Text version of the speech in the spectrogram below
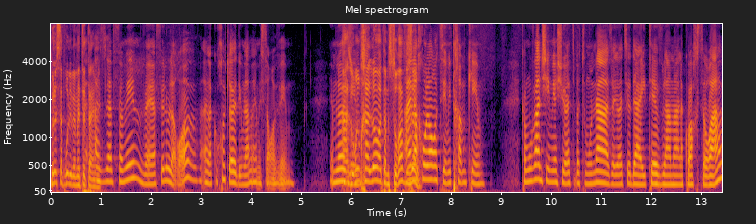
ולא יספרו לי באמת את האמת. אז לפעמים, ואפילו לרוב, הלקוחות לא יודעים למה הם מסורבים. הם לא אז יודעים. אומרים לך, לא, אתה מסורב וזהו. אנחנו לא רוצים, מתחמקים. כמובן שאם יש יועץ בתמונה, אז היועץ יודע היטב למה הלקוח סורב,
